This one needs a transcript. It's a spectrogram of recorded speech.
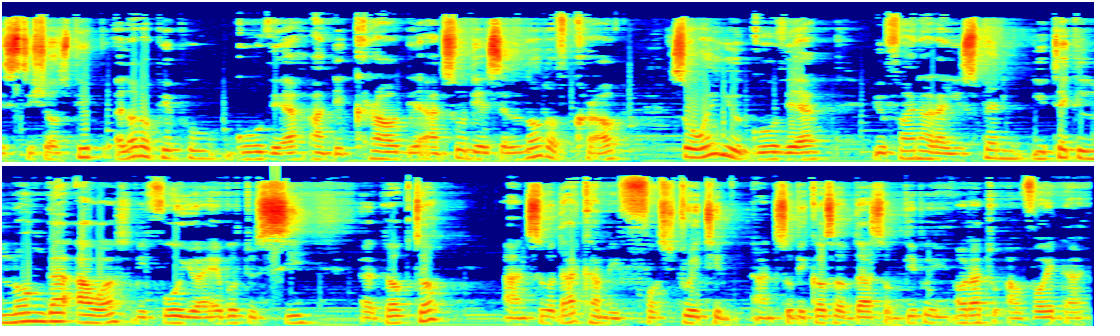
institutions, people, a lot of people go there and they crowd there, and so there's a lot of crowd. So when you go there, you find out that you spend you take longer hours before you are able to see a doctor and so that can be frustrating. And so because of that some people in order to avoid that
